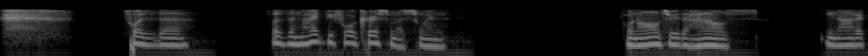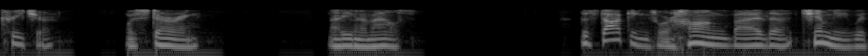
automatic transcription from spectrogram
Twas the twas the night before Christmas when when all through the house not a creature was stirring, not even a mouse. The stockings were hung by the chimney with,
